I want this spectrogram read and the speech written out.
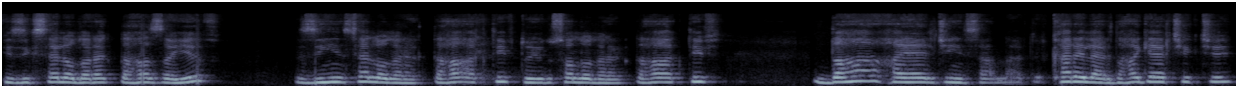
fiziksel olarak daha zayıf, zihinsel olarak daha aktif, duygusal olarak daha aktif, daha hayalci insanlardır. Kareler daha gerçekçi,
